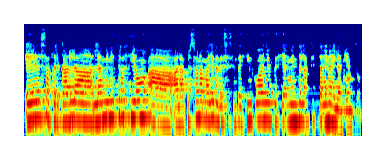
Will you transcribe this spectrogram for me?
es acercar la, administración a, las personas mayores de 65 años, especialmente las que están en aislamiento.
